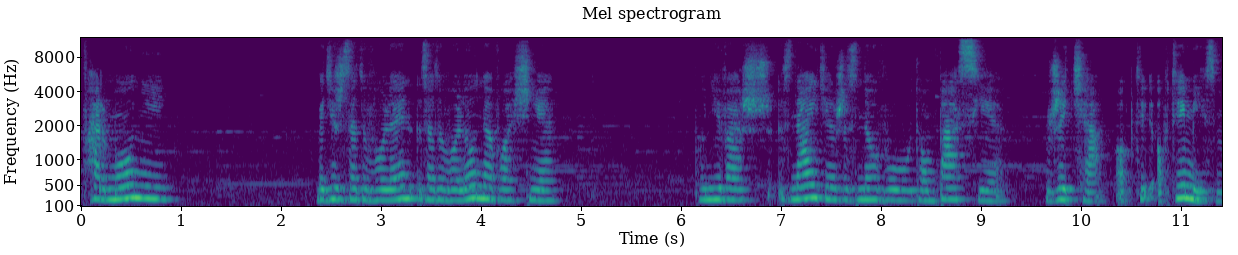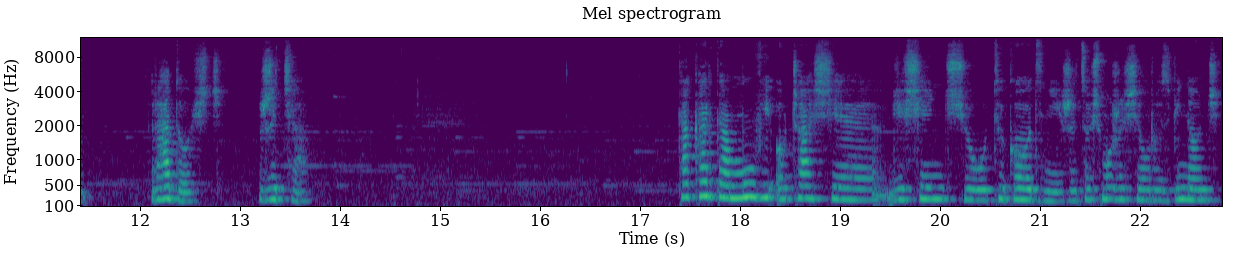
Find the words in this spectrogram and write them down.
w harmonii, będziesz zadowolona właśnie, ponieważ znajdziesz znowu tą pasję życia, opty optymizm, radość życia. Ta karta mówi o czasie 10 tygodni, że coś może się rozwinąć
